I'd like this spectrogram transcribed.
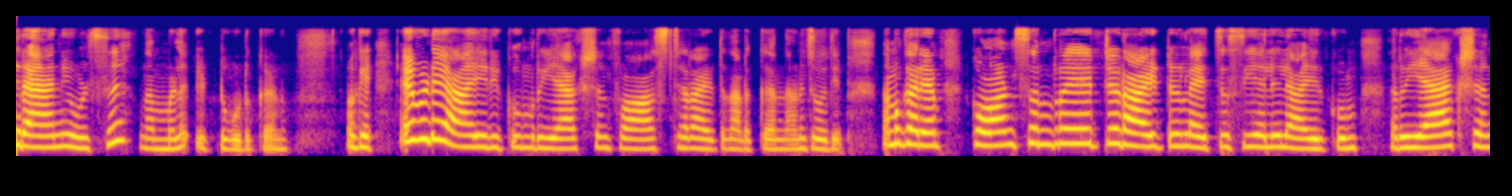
ഗ്രാന്യൂൾസ് നമ്മൾ ഇട്ട് കൊടുക്കുകയാണ് ഓക്കെ എവിടെയായിരിക്കും റിയാക്ഷൻ ഫാസ്റ്റർ ആയിട്ട് നടക്കുക എന്നാണ് ചോദ്യം. നമുക്കറിയാം കോൺസെൻട്രേറ്റഡ് ആയിട്ടുള്ള എച്ച് സി എല്ലിലായിരിക്കും റിയാക്ഷൻ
